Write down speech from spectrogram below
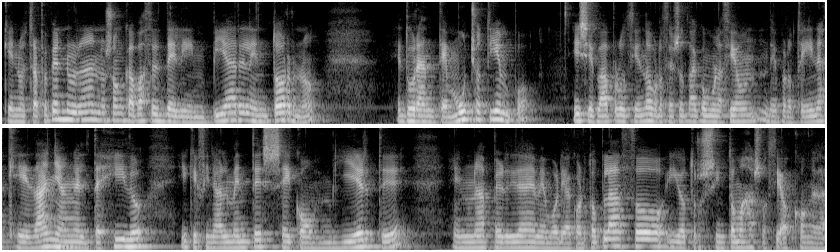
que nuestras propias neuronas no son capaces de limpiar el entorno durante mucho tiempo y se va produciendo procesos de acumulación de proteínas que dañan el tejido y que finalmente se convierte en una pérdida de memoria a corto plazo y otros síntomas asociados con el,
